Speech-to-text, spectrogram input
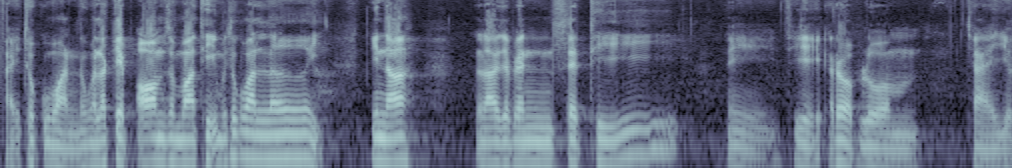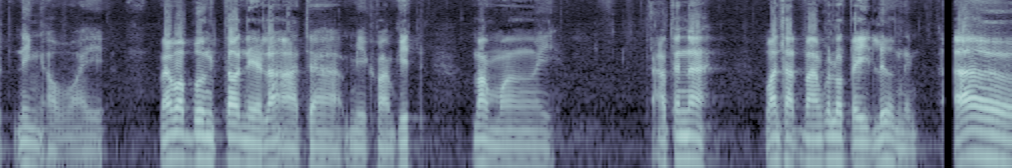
ไปทุกวันทุกวันแล้วเก็บออมสมาธิไปทุกวันเลย นี่เนาะเราจะเป็นเศรษฐีนี่ที่รวบรวมใจหยุดนิ่งเอาไว้ แม้ว่าเบื้องต้นเนี่ยเราอาจจะมีความคิดมากมาย เอาแต่นะวันถัดมามก็ลดไปเรื่องหนึ่งเออ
